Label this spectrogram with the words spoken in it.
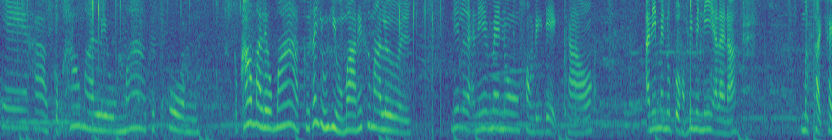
เคค่ะกับข้าวมาเร็วมากทุกคน กับข้าวมาเร็วมาก คือถ้าหิวหิวมานี่คือมาเลย นี่เลยอันนี้เมนูของเด็กๆเขาอันนี้เมนูโปรดของพี่มินนี่อะไรนะหมึกผัดไข่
